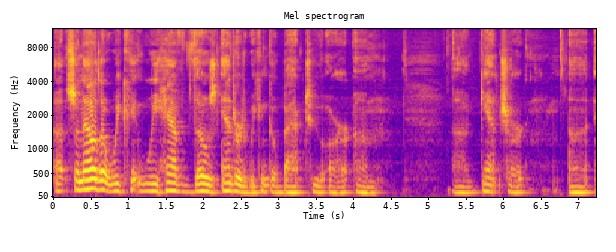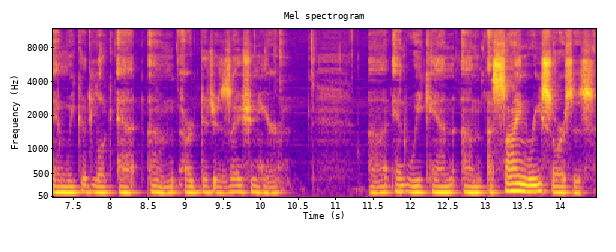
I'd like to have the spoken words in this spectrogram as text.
Uh, so now that we can, we have those entered, we can go back to our um, uh, Gantt chart uh, and we could look at um, our digitization here. Uh, and we can um, assign resources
